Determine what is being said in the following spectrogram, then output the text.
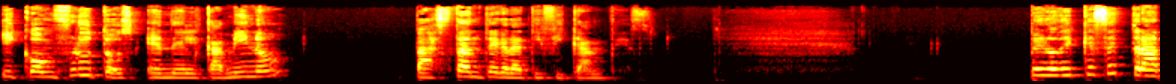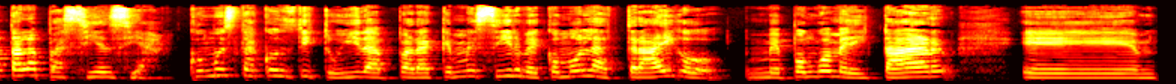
y con frutos en el camino bastante gratificantes. Pero ¿de qué se trata la paciencia? ¿Cómo está constituida? ¿Para qué me sirve? ¿Cómo la traigo? ¿Me pongo a meditar? Eh,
